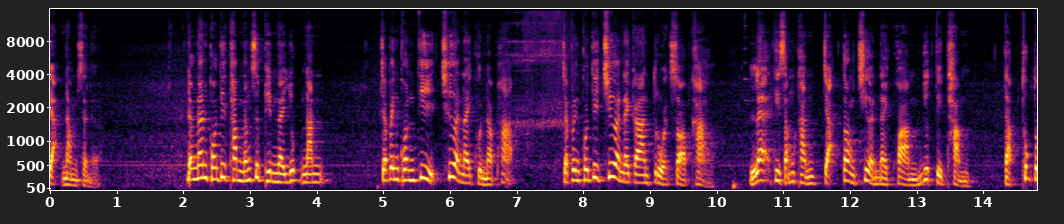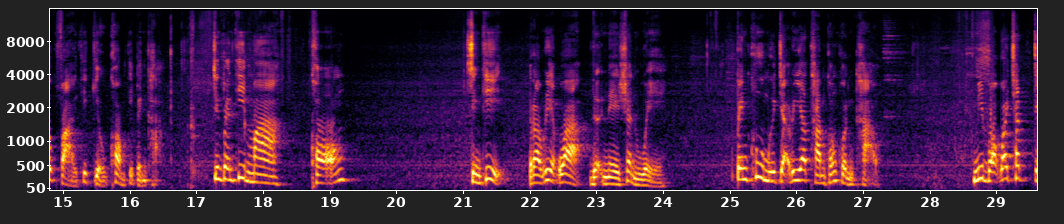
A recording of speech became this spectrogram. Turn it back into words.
จะนำเสนอ ดังนั้นคนที่ทำหนังสือพิมพ์ในยุคนั้น จะเป็นคนที่เชื่อในคุณภาพ จะเป็นคนที่เชื่อในการตรวจสอบข่าว และที่สำคัญจะต้องเชื่อในความยุติธรรมกับทุกๆฝ่ายที่เกี่ยวข้องที่เป็นข่าว จึงเป็นที่มาของสิ่งที่เราเรียกว่า The Nation Way เป็นคู่มือจริยธรรมของคนข่าว มีบอกไว้ชัดเจ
